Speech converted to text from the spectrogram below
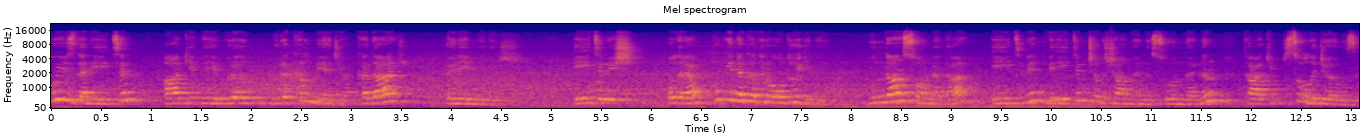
Bu yüzden eğitim AKP'ye bırakılmayacak kadar önemlidir. Eğitim iş olarak bugüne kadar olduğu gibi bundan sonra da eğitimin ve eğitim çalışanlarının sorunlarının takipçisi olacağımızı,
